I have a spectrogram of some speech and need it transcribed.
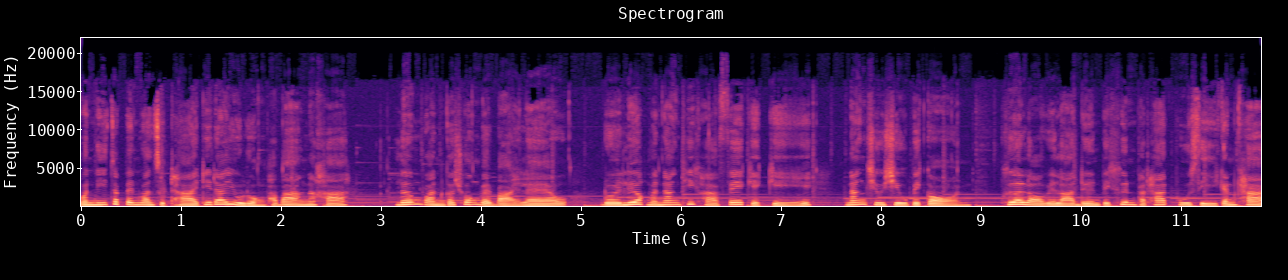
วันนี้จะเป็นวันสุดท้ายที่ได้อยู่หลวงพระบางนะคะ เริ่มวันก็ช่วงบ่ายๆแล้ว โดยเลือกมานั่งที่คาเฟ่เก๋ๆนั่งชิลๆไปก่อน เพื่อรอเวลาเดินไปขึ้นพระธาตุภูสีกันค่ะ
